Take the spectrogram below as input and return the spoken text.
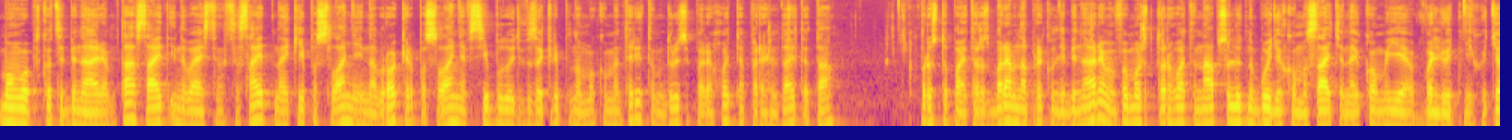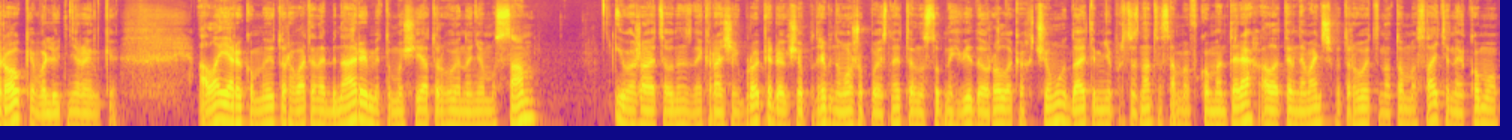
в моєму випадку це бінаріум, та сайт інвестинг. Це сайт, на який посилання і на брокер. Посилання всі будуть в закріпленому коментарі. Тому, друзі, переходьте, переглядайте та Приступайте, розберемо на прикладі бінаріумів. Ви можете торгувати на абсолютно будь-якому сайті, на якому є валютні котіровки, валютні ринки. Але я рекомендую торгувати на бінаріумі, тому що я торгую на ньому сам. І вважаю це один з найкращих брокерів. Якщо потрібно, можу пояснити в наступних відеороликах, чому. Дайте мені про це знати саме в коментарях, але тим не менше ви торгуєте на тому сайті, на якому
